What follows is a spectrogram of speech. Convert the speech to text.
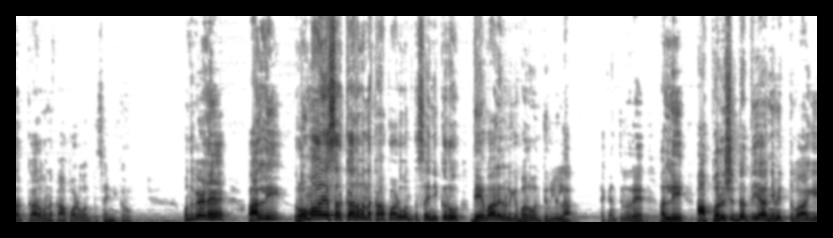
ಸರ್ಕಾರವನ್ನು ಕಾಪಾಡುವಂಥ ಸೈನಿಕರು. ಒಂದು ವೇಳೆ ಅಲ್ಲಿ ರೋಮಾಯ ಸರ್ಕಾರವನ್ನು ಕಾಪಾಡುವಂಥ ಸೈನಿಕರು ದೇವಾಲಯದೊಳಗೆ ಬರುವಂತಿರಲಿಲ್ಲ. ಯಾಕಂತೇಳಿದ್ರೆ ಅಲ್ಲಿ ಆ ಪರಿಶುದ್ಧತೆಯ ನಿಮಿತ್ತವಾಗಿ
